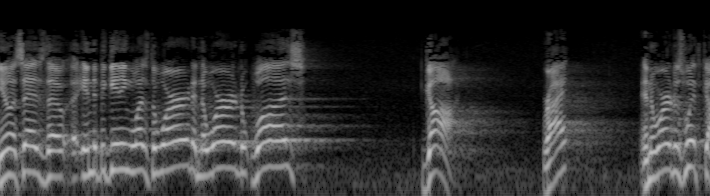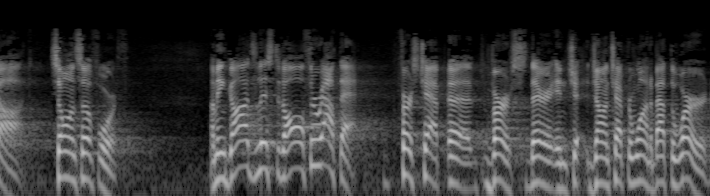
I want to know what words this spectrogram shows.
You know, it says the, in the beginning was the Word and the Word was God. Right? And the Word was with God. So on and so forth. I mean, God's listed all throughout that first chap, uh, verse there in Ch- John chapter 1 about the Word.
